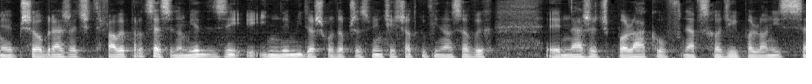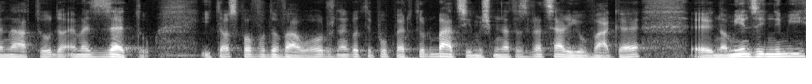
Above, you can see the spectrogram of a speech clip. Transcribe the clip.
e, przeobrażać w trwałe procesy. No między innymi doszło do przesunięcia środków finansowych e, na rzecz Polaków na wschodzie i Polonii z Senatu do MSZ-u. I to spowodowało różnego typu perturbacje. Myśmy na to zwracali uwagę. E, No, między innymi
